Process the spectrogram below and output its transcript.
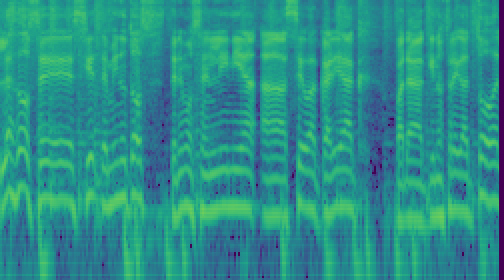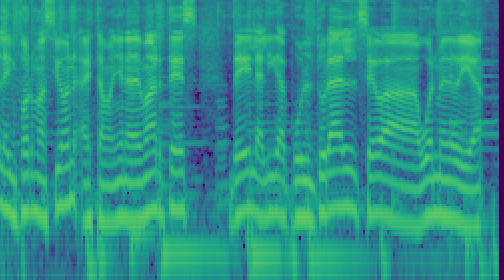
Las 12, 7 minutos, tenemos en línea a Seba Cariac para que nos traiga toda la información a esta mañana de martes de la Liga Cultural. Seba, buen mediodía.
